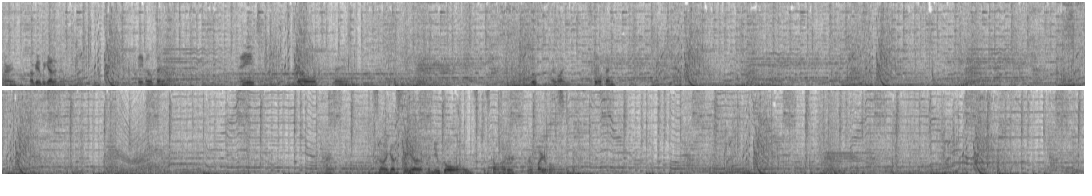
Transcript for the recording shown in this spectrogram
Alright. Okay, we got it now. Ain't no thing. Ain't no thing. Still a thing. Alright. So I guess the uh, the new goal is just don't let her throw fireballs.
